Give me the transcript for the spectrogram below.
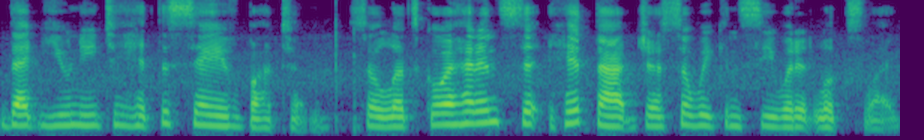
that you need to hit the save button. So let's go ahead and sit, hit that just so we can see what it looks like.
